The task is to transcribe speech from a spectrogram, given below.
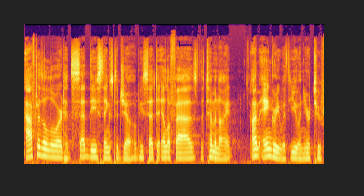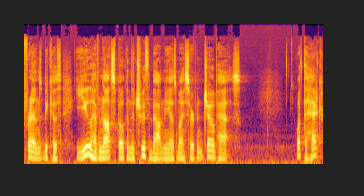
After the Lord had said these things to Job, he said to Eliphaz the Temanite, I'm angry with you and your two friends because you have not spoken the truth about me as my servant Job has. What the heck?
